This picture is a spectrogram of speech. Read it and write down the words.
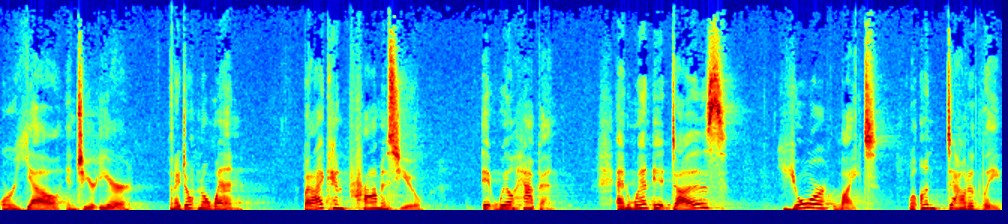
or yell into your ear, and I don't know when. But I can promise you it will happen. And when it does, your light will undoubtedly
